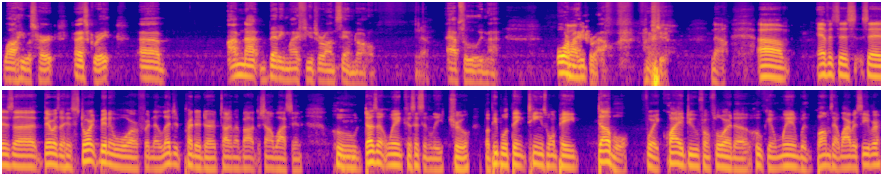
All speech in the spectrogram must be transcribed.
while he was hurt. And that's great. Uh, I'm not betting my future on Sam Darnold. No, absolutely not. Or oh, Matt Corral. no. Um, emphasis says uh, there was a historic bidding war for an alleged predator talking about Deshaun Watson who mm-hmm. doesn't win consistently, true, but people think teams won't pay double for a quiet dude from Florida who can win with bums at wide receiver.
